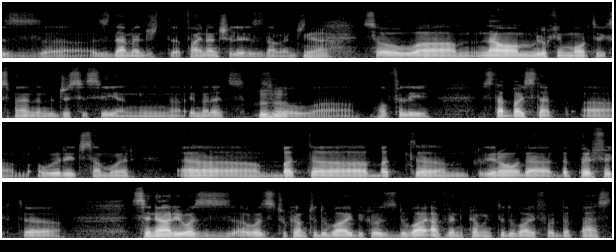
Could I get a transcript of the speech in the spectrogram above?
is uh, is damaged. uh, Financially is damaged. yeah, So um, now I'm looking more to expand in the GCC and uh, Emirates. Mhm. So uh, hopefully, step by step, um, we'll reach somewhere. Uh, but uh, but um, you know the the perfect uh, scenario was was to come to Dubai because Dubai I've been coming to Dubai for the past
